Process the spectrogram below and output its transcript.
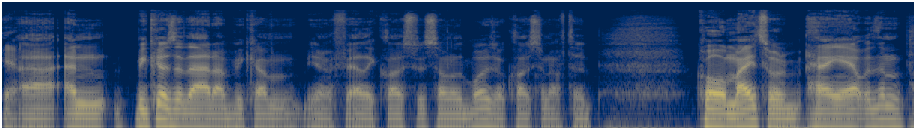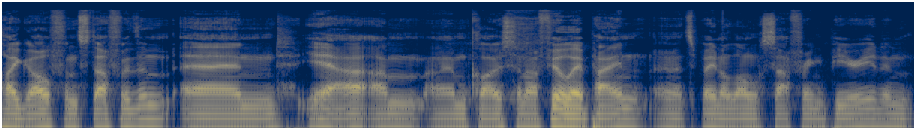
Yeah. Uh, and because of that, I've become you know fairly close with some of the boys, or close enough to call them mates or hang out with them, play golf and stuff with them. And yeah, I'm I am close, and I feel their pain. And it's been a long suffering period, and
